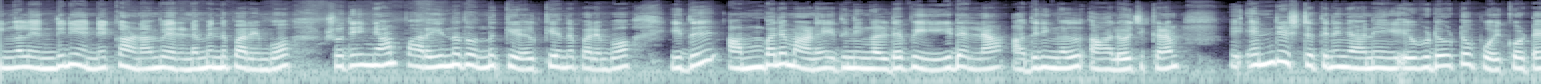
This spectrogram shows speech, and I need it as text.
നിങ്ങൾ എന്തിനു എന്നെ കാണാൻ വരണമെന്ന് പറയുമ്പോൾ ശ്രുതി ഞാൻ പറയുന്നതൊന്ന് കേൾക്കുക എന്ന് പറയുമ്പോൾ ഇത് അമ്പലമാണ് ഇത് നിങ്ങളുടെ വീടല്ല അത് നിങ്ങൾ ആലോചിക്കണം. എന്റെ ഇഷ്ടത്തിന് ഞാൻ എവിടോട്ടോ പോയിക്കോട്ടെ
